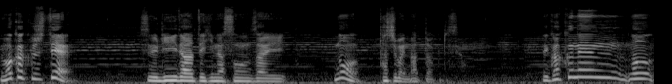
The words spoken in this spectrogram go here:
若くしてそういうリーダー的な存在の立場になったわけですよ。で学年の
